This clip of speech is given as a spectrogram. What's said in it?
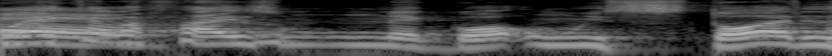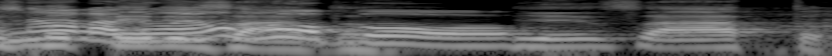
não é é. que ela faz um negócio, um stories Não, ela não é um roteirizado. robô. Exato.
